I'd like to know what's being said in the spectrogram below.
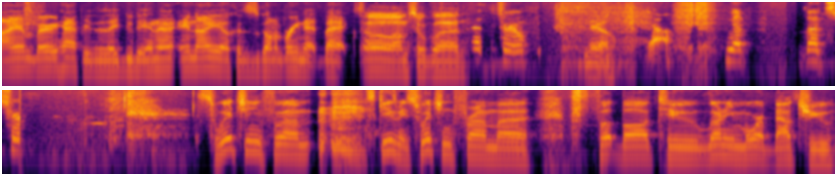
I am very happy that they do the NIL because it's going to bring that back. So. Oh, I'm so glad. That's true. Yeah. Yeah. Yep. That's true. Switching from excuse me switching from uh, football to learning more about you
